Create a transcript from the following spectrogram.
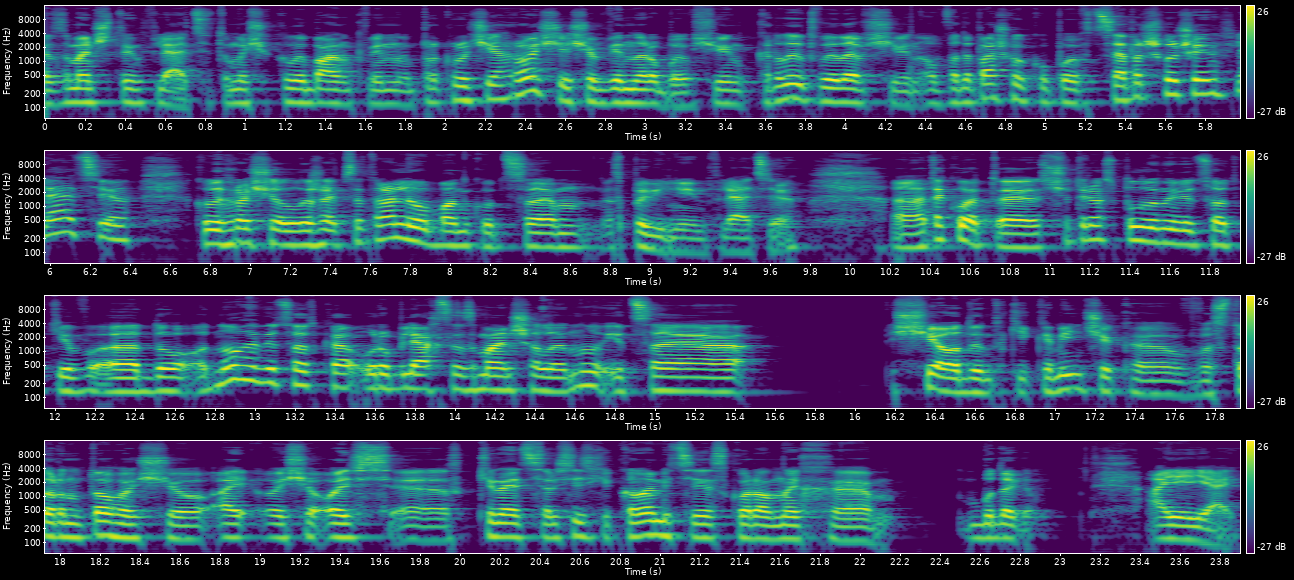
зменшити інфляцію. Тому що коли банк він прокручує гроші, щоб він не робив, що він кредит видав, чи він ОВДПшку купив, це пришвидшує інфляцію. Коли гроші лежать в центральному банку, це сповільнює інфляцію. Е, Так от, з 4,5% до 1% у рублях це зменшили. Ну і це ще один такий камінчик е, в сторону того, що, що ось е, кінець російській економіці скоро в них е, буде ай-яй-яй.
